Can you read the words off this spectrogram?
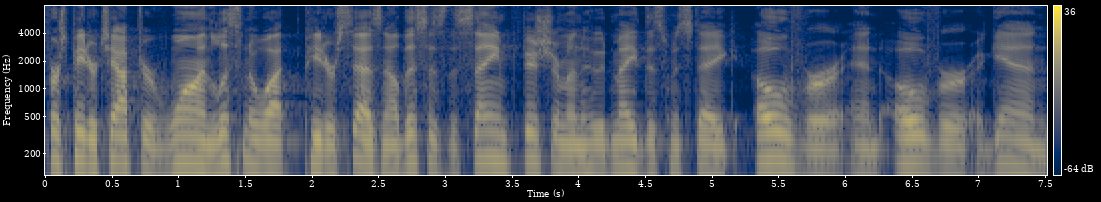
1 Peter chapter 1, listen to what Peter says. Now, this is the same fisherman who had made this mistake over and over again,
